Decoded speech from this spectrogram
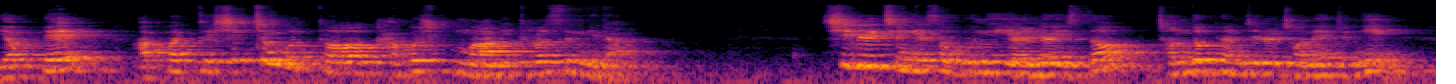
옆에 아파트 10층부터 가고 싶은 마음이 들었습니다. 11층에서 문이 열려 있어 전도 편지를 전해주니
